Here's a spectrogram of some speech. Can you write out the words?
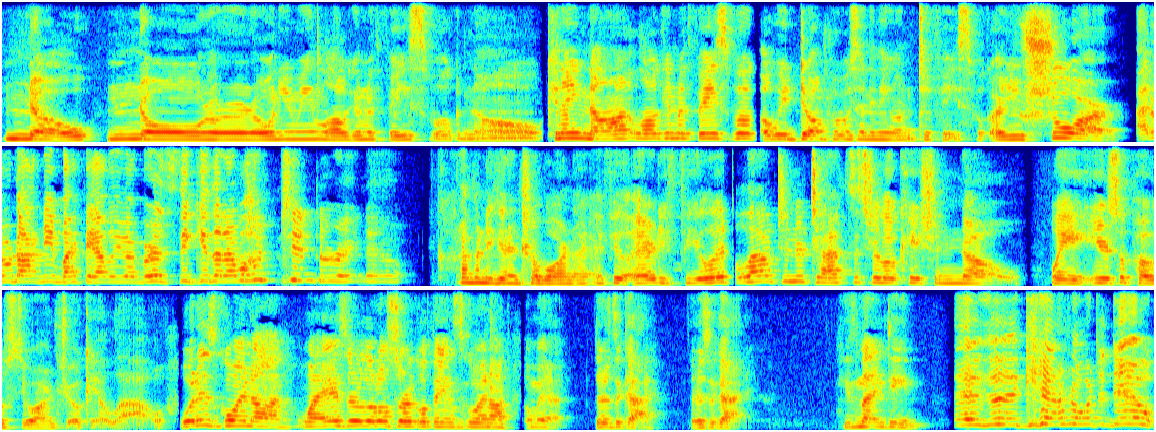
No, no, no, no, no. What do you mean log in with Facebook? No. Can I not log in with Facebook? Oh, we don't post anything onto Facebook. Are you sure? I do not need my family members thinking that I'm on Tinder right now. God, I'm gonna get in trouble, aren't I? I feel, I already feel it. Allow Tinder to access your location? No. Wait, you're supposed to, aren't you? Okay, allow. What is going on? Why is there little circle things going on? Oh god, there's a guy. There's a guy. He's 19. I don't know what to do.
